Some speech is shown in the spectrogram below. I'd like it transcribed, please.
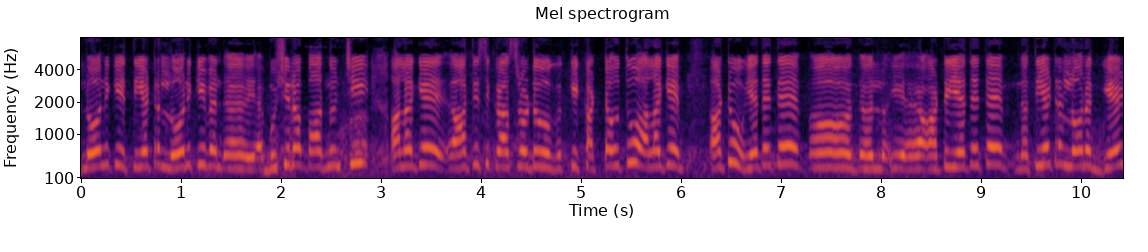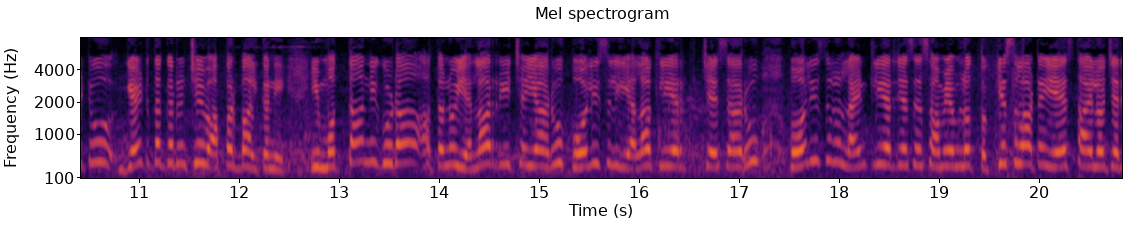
లోనికి థియేటర్ లోనికి బుషీరాబాద్ నుంచి అలాగే ఆర్టీసీ క్రాస్ రోడ్డుకి కట్ అవుతూ అలాగే అటు ఏదైతే అటు ఏదైతే థియేటర్ లోన గేటు గేట్ దగ్గర నుంచి అప్పర్ బాల్కనీ ఈ మొత్తాన్ని కూడా అతను ఎలా రీచ్ అయ్యారు పోలీసులు ఎలా క్లియర్ చేశారు పోలీసులు లైన్ క్లియర్ చేసే సమయంలో తొక్కిసలాట ఏ స్థాయిలో జరిగింది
